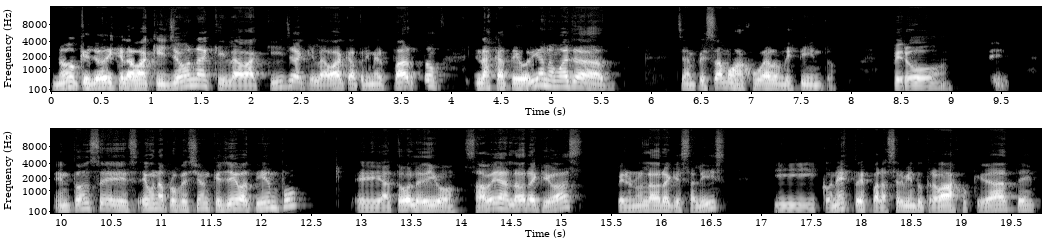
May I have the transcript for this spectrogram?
no, que yo dije la vaquillona, que la vaquilla, que la vaca primer parto. En las categorías nomás ya, ya empezamos a jugar un distinto. Pero Entonces es una profesión que lleva tiempo. Eh, a todos le digo, sabes a la hora que vas, pero no a la hora que salís. Y con esto es para hacer bien tu trabajo. Quédate,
